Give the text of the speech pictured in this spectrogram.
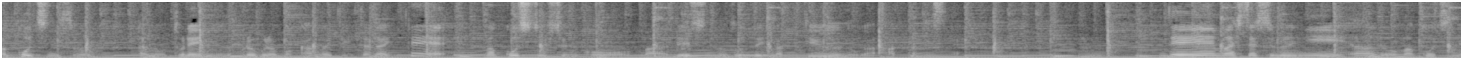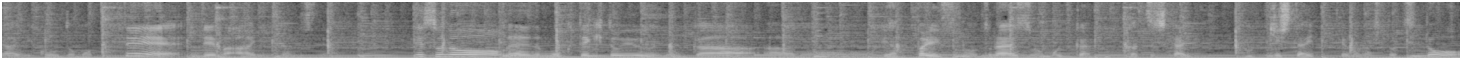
まあ、コーチにそのあのトレーニングのプログラムを考えていただいて、まあ、コーチと一緒にこう、まあ、レースに臨んでいたっていうのがあったんですね。うん、で、まあ、久しぶりにあの、まあ、コーチに会いに行こうと思ってで、まあ、会いに行ったんですね。でその、えー、目的というのがあのやっぱりそのトライアスロンをもう一回復活したい復帰したいっていうのが一つと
